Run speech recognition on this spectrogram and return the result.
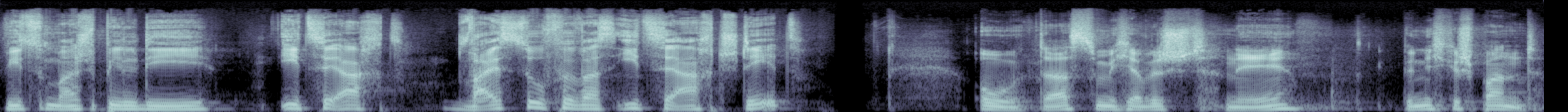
wie zum Beispiel die IC8. Weißt du, für was IC8 steht? Oh, da hast du mich erwischt. Nee, bin ich gespannt.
